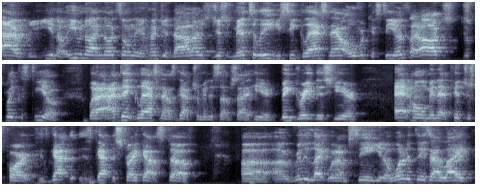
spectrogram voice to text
I, you know, even though I know it's only a $100, just mentally, you see Glasnow over Castillo. It's like, oh, just, just play Castillo. But I, I think Glasnow's got tremendous upside here. Been great this year at home in that pitcher's park. He's got he's got the strikeout stuff. Uh, I really like what I'm seeing. You know, one of the things I like,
